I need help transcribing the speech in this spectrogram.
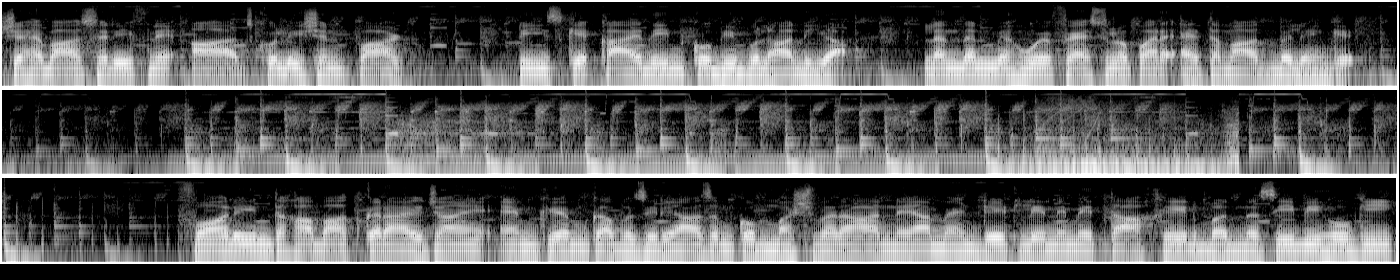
शहबाज शरीफ ने आज कोलिशन पार्टीज़ के कायदीन को भी बुला लिया। लंदन में हुए फैसलों पर अहतमाद मिलेंगे। फौरी इंतबात कराए जाएँ। एम क्यू एम का वजी अजम को मशवरा, नया मैंडेट लेने में तखिर बदनसीबी होगी।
